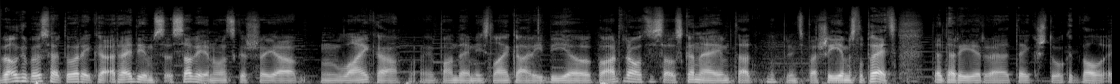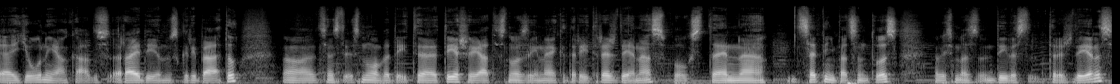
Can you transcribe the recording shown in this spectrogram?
Vēl gribu uzsvērt to arī, ka raidījums savienots, ka šajā laikā, pandēmijas laikā arī bija pārtraucis savu skanējumu, tā, nu, principā šī iemesla pēc. Tad arī ir teikuši to, ka vēl jūnijā kādus raidījumus gribētu censties novadīt. Tiešajā tas nozīmē, ka arī trešdienās, pulksten uh, 17. vismaz divas trešdienas,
